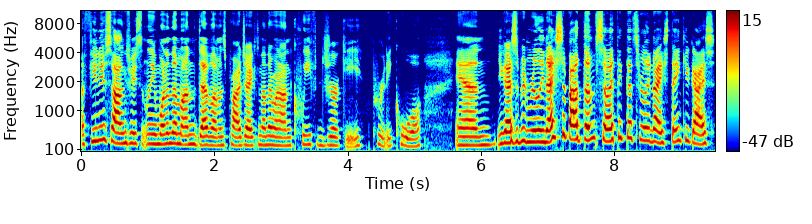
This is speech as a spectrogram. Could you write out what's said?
a few new songs recently, one of them on the Dev Lemons project, another one on Queef Jerky. Pretty cool. And you guys have been really nice about them, so I think that's really nice. Thank you guys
